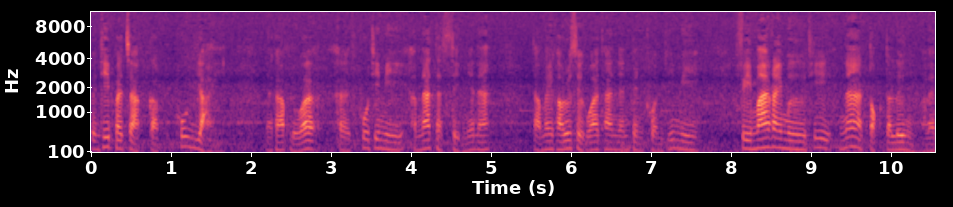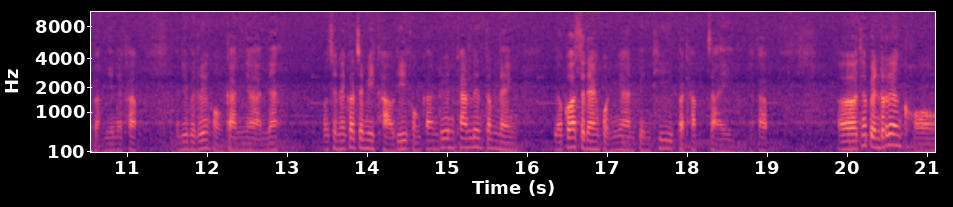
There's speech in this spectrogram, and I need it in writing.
เป็นที่ประจักษ์กับผู้ใหญ่นะครับ หรือว่าผู้ที่มีอำนาจตัดสินเนี่ยนะ ทำให้เขารู้สึกว่าท่านนั้นเป็นคนที่มีฝีม้ลายมือที่น่าตกตะลึงอะไรแบบนี้นะครับ อันนี้เป็นเรื่องของการงานนะ เพราะฉะนั้นก็จะมีข่าวดีของการเลื่อนขั้นเลื่อนตำแหน่ง แล้วก็แสดงผลงานเป็นที่ประทับใจนะครับเออถ้าเป็นเรื่องของ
